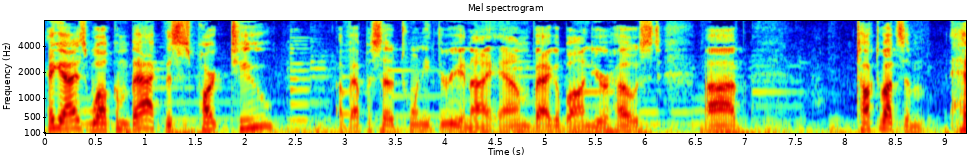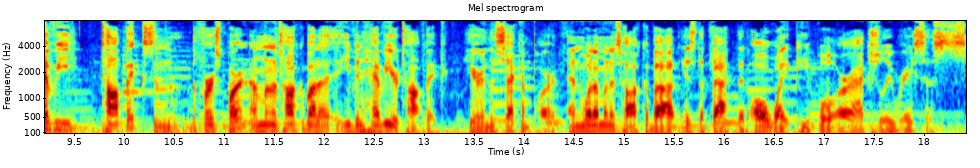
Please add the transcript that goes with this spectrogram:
Hey guys, welcome back. This is part two of episode 23, and I am Vagobond, your host. Uh, talked about some heavy topics in the first part. I'm going to talk about an even heavier topic here in the second part. And what I'm going to talk about is the fact that all white people are actually racists.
